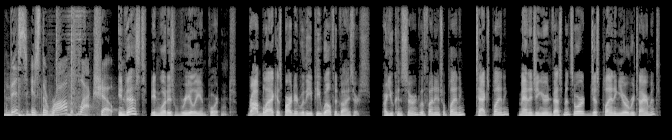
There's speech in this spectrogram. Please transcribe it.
This is the Rob Black Show. Invest in what is really important. Rob Black has partnered with EP Wealth Advisors. Are you concerned with financial planning, tax planning, managing your investments, or just planning your retirement?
